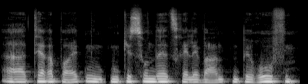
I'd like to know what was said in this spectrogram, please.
äh, Therapeuten in gesundheitsrelevanten Berufen.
